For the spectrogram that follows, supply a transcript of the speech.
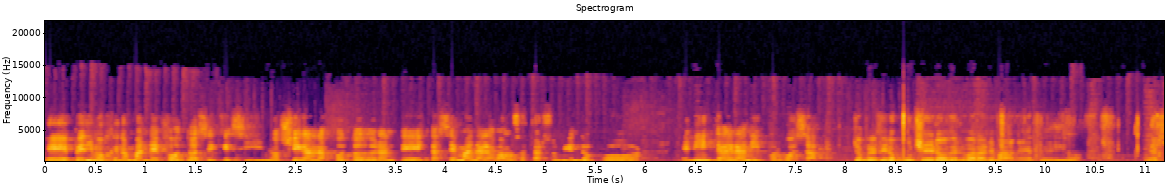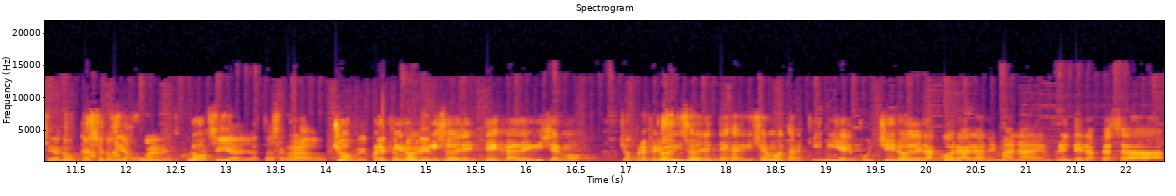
eh, pedimos que nos manden fotos, así que si nos llegan las fotos durante esta semana, las vamos a estar subiendo por el Instagram y por WhatsApp. Yo prefiero puchero del bar alemán, eh, te digo. Y hacía lo, casi los días jueves. Yo hacía, ya está cerrado. Yo prefiero el guiso de lenteja de Guillermo. Yo prefiero el guiso de lenteja de Guillermo Tarquini y el puchero de la coral alemana enfrente de la plaza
